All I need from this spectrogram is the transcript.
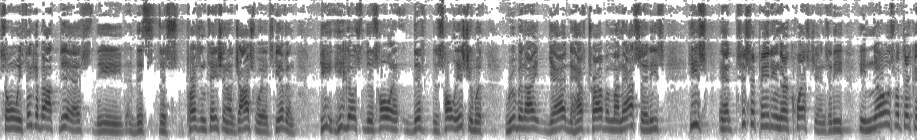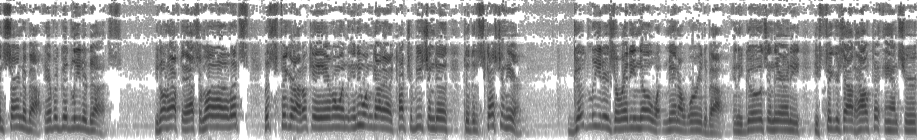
So when we think about this, the this this presentation of Joshua it's given, he, he goes to this whole this, this whole issue with Reubenite, Gad, and half tribe of Manasseh, and he's he's anticipating their questions, and he, he knows what they're concerned about. Every good leader does. You don't have to ask them. Well, let's let's figure out. Okay, everyone, anyone got a contribution to to the discussion here? Good leaders already know what men are worried about, and he goes in there and he, he figures out how to answer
